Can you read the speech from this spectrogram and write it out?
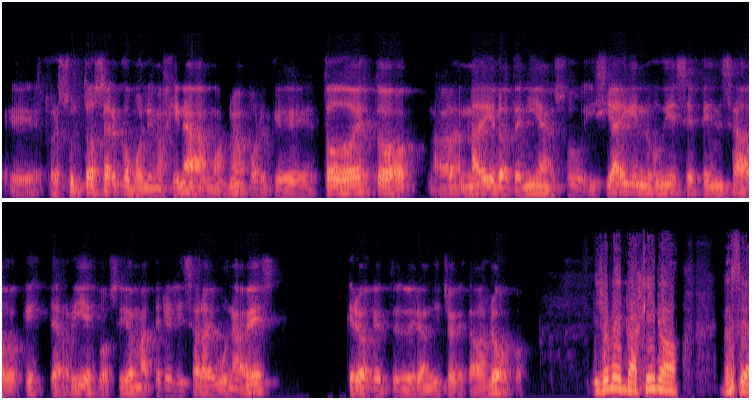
eh, resultó ser como lo imaginábamos, ¿no? Porque todo esto, la verdad, nadie lo tenía en su... Y si alguien hubiese pensado que este riesgo se iba a materializar alguna vez, creo que te hubieran dicho que estabas loco. Y yo me imagino, no sé,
